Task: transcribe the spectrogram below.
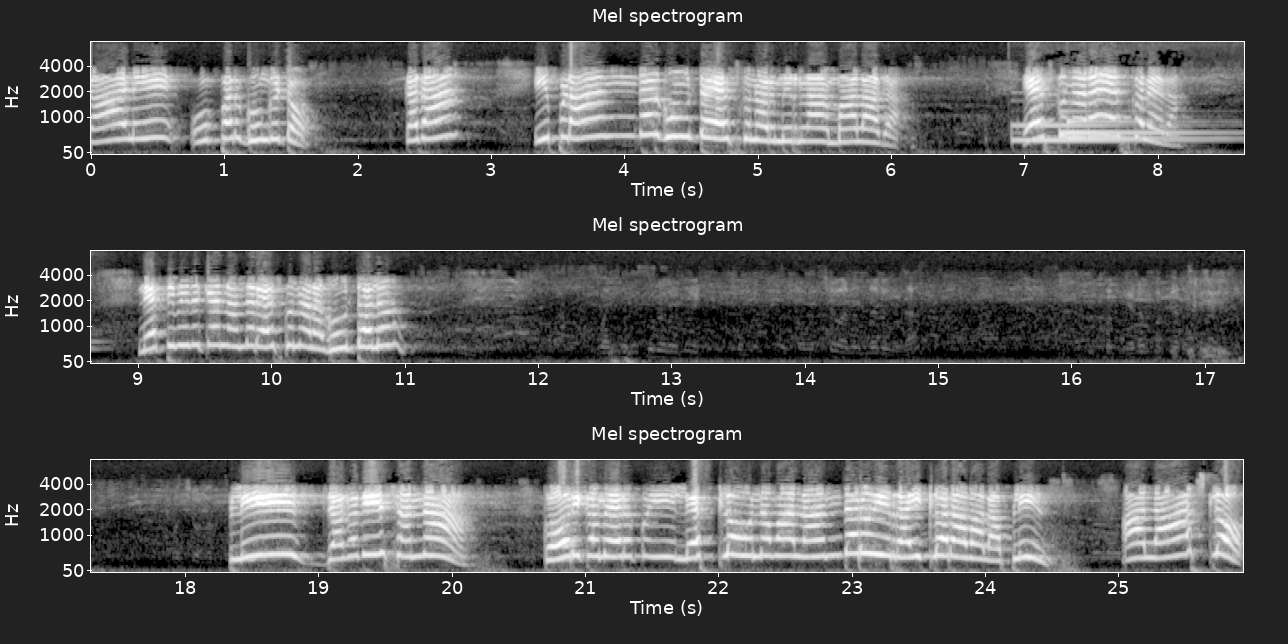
కాళి ఉంపర్ గుంగుటో. కదా? ఇప్పుడు అందరు గుంగుటో వేసుకున్నారు మీరు మాలాగా. వేసుకున్నారా వేసుకోలేదా? నెత్తి మీదకెళ్ళి అందరు వేసుకున్నారా గుంగుటోలు? ప్లీజ్ జగదీష్ అన్న కోరిక మేరకు ఈ లెఫ్ట్లో ఉన్న వాళ్ళందరూ ఈ రైట్లో రావాలా ప్లీజ్ ఆ లాస్ట్లో.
